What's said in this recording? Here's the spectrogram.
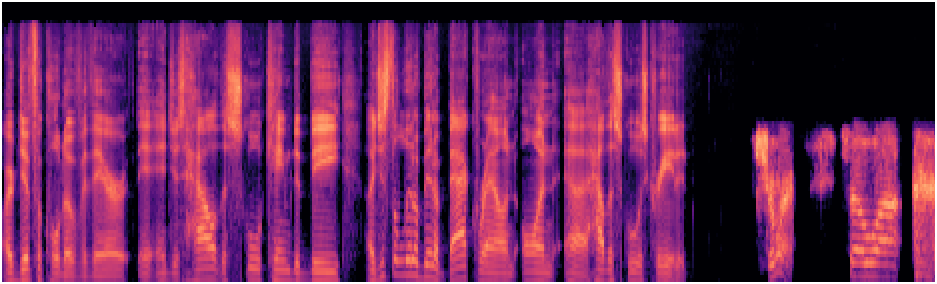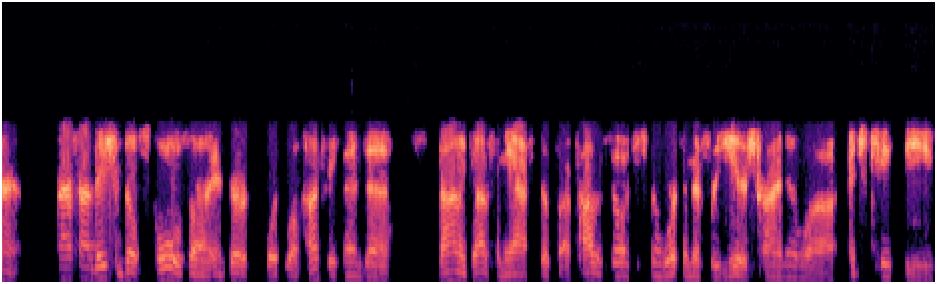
are difficult over there, and just how the school came to be. Uh, just a little bit of background on uh, how the school was created. Sure. So uh, our foundation built schools uh, in third fourth world countries, and uh, Don and Gunn from the Africa province have just been working there for years trying to uh, educate these.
